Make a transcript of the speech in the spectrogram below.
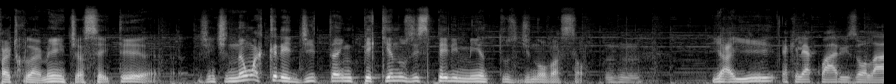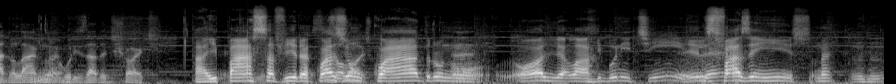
particularmente aceitei. A gente não acredita em pequenos experimentos de inovação. Uhum. E aí. Aquele aquário isolado lá com a gurizada de short. Aí passa, vira quase um quadro no. É. Olha lá. Que bonitinho. Eles né? fazem isso, né? Uhum.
